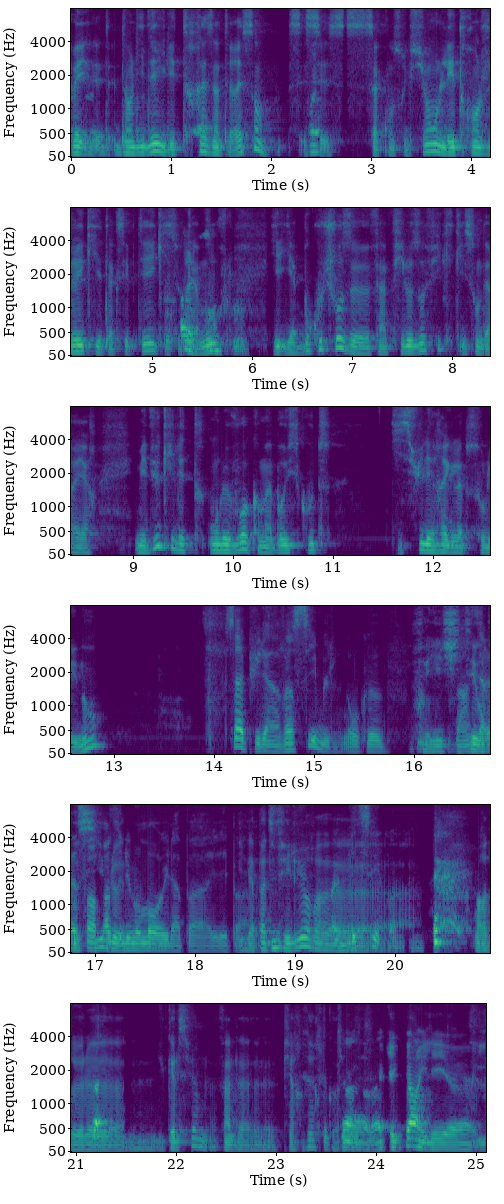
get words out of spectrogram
Mais dans l'idée, il est très intéressant. C'est Ouais. sa construction, l'étranger qui est accepté, qui se Ouais, camoufle. Il y, a beaucoup de choses euh, enfin, philosophiques qui sont derrière. Mais vu qu'il est, on le voit comme un boy scout qui suit les règles absolument, Ça, et puis il est invincible. Donc, euh, il est cheaté au intéressant à partir possible. du moment où il a pas, il est pas. Il n'a pas de fêlure euh, blessé, quoi. par de la- du calcium, enfin de la, la pierre verte. Quoi. Tiens, à quelque part, il, est, euh, il,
